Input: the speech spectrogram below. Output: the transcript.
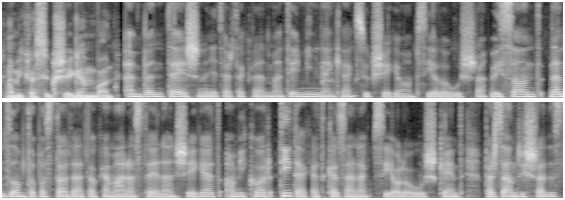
amikre szükségem van. Ebben teljesen egyetértek veled, Máté, hogy mindenkinek szüksége van pszichológusra. Viszont nem tudom, tapasztaltátok-e már azt a jelenséget, amikor titeket kezelnek pszichológusként. Persze, Andris, ez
